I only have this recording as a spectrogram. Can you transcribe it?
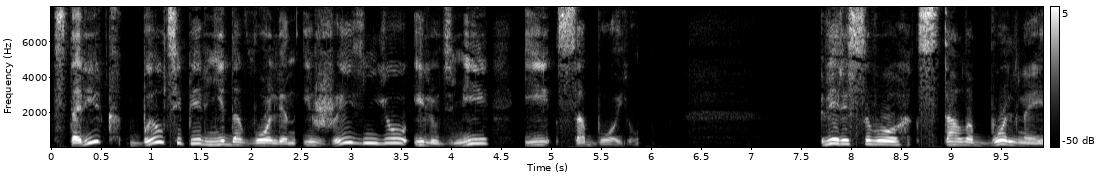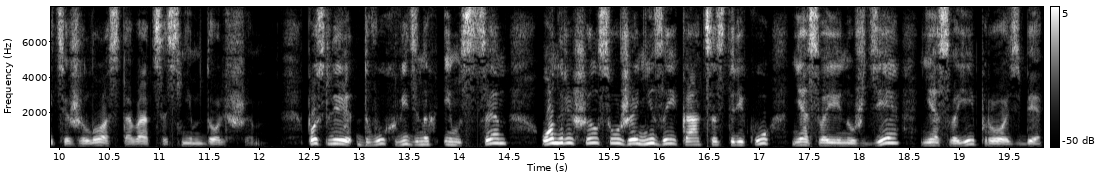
старик был теперь недоволен и жизнью, и людьми, и собою. Вересову стало больно и тяжело оставаться с ним дольше. После двух виденных им сцен он решился уже не заикаться старику ни о своей нужде, ни о своей просьбе.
